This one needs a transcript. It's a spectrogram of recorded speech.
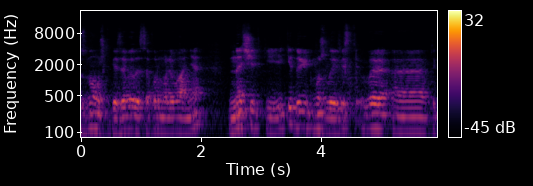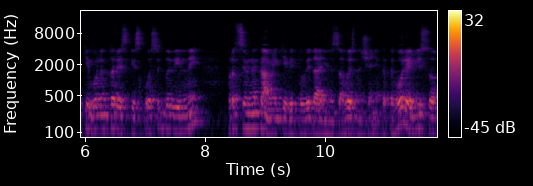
знову ж таки з'явилися формулювання нечіткі, які дають можливість в е, такий волюнтаристський спосіб довільний працівникам, які відповідальні за визначення категорії лісу,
